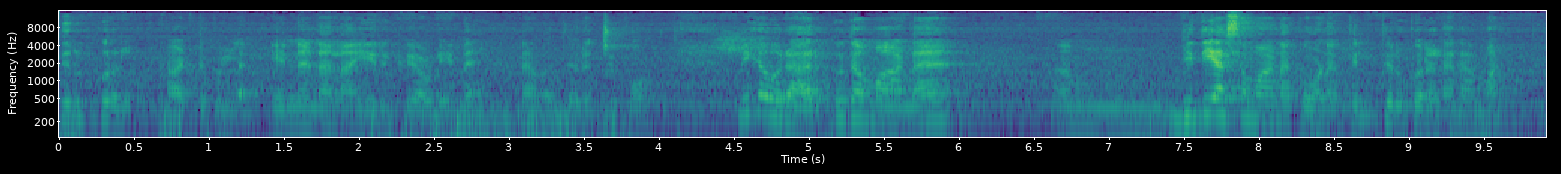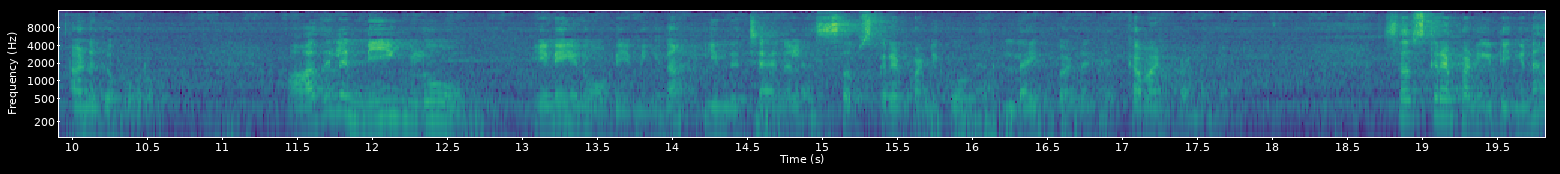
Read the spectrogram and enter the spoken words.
திருக்குறள் காட்டுக்குள்ளே என்னென்னலாம் இருக்குது அப்படின்னு நம்ம தெரிஞ்சுப்போம். மிக ஒரு அற்புதமான வித்தியாசமான கோணத்தில் திருக்குறளை நாம் அணுக போகிறோம் அதில் நீங்களும் இணையணும் அப்படின்னீங்கன்னா இந்த சேனலை சப்ஸ்கிரைப் பண்ணிக்கோங்க லைக் பண்ணுங்கள் கமெண்ட் பண்ணுங்கள் சப்ஸ்கிரைப் பண்ணிக்கிட்டிங்கன்னா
